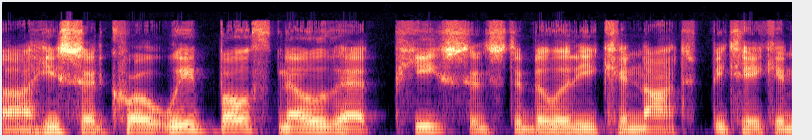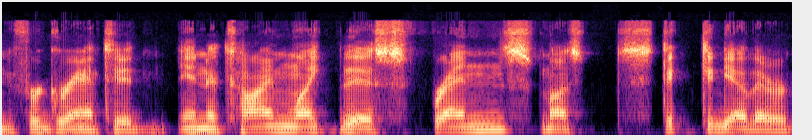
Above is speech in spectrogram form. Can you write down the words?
Uh, he said, quote, We both know that peace and stability cannot be taken for granted. In a time like this, friends must stick together,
